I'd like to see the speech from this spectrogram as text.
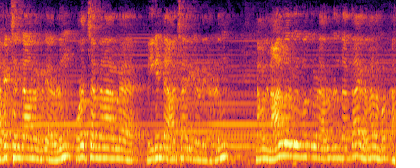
அகச்சந்தானர்களுடைய அருளும் புறச்சந்தனான மிகண்ட ஆச்சாரியர்களுடைய அருளும் நமது நால்வர் பெருமக்களோட அருள் இருந்தால் தான் இதெல்லாம் நம்ம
